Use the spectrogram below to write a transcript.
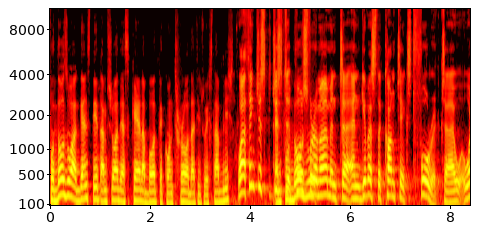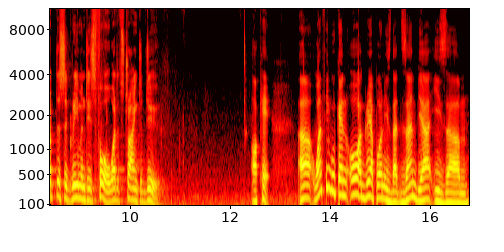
For those who are against it, I'm sure they're scared about the control that is established. Well, I think just, just for pause for a moment uh, and give us the context for it, uh, what this agreement is for, what it's trying to do. Okay. Uh, one thing we can all agree upon is that Zambia is um,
